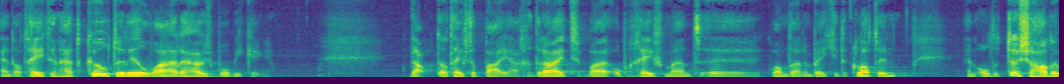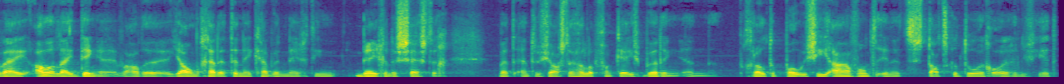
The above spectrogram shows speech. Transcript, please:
En dat heette het Cultureel Warenhuis Bobby King. Nou, dat heeft een paar jaar gedraaid, maar op een gegeven moment eh, kwam daar een beetje de klad in. En ondertussen hadden wij allerlei dingen. We hadden, Jan, Gerrit en ik hebben in 1969 met enthousiaste hulp van Kees Budding een grote poëzieavond in het stadskantoor georganiseerd.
